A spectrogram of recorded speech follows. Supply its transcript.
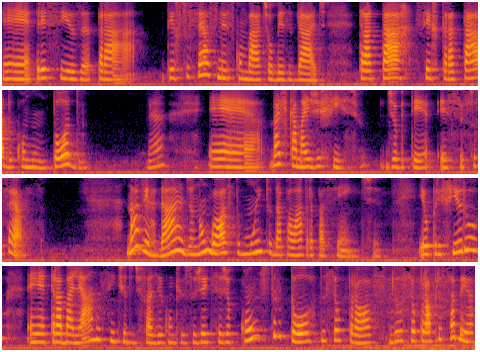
é, precisa, para ter sucesso nesse combate à obesidade, tratar, ser tratado como um todo, né, é, vai ficar mais difícil de obter esse sucesso. Na verdade, eu não gosto muito da palavra paciente. Eu prefiro é, trabalhar no sentido de fazer com que o sujeito seja construtor do seu, do seu próprio saber.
